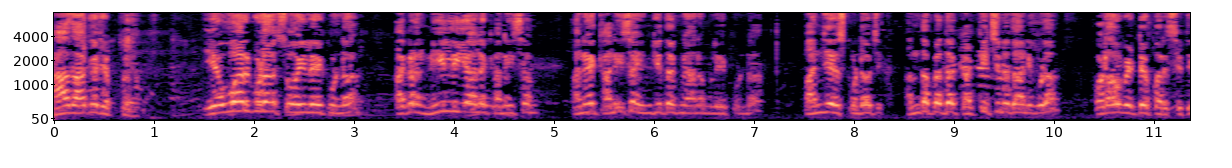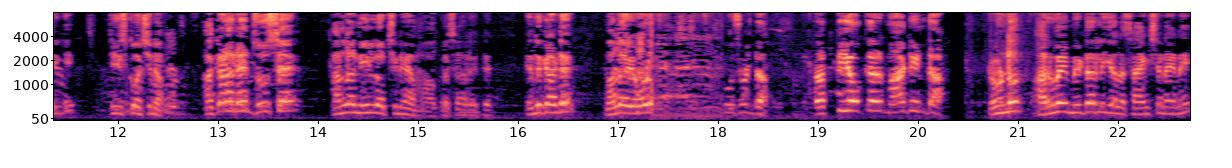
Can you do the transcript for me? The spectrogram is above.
నా దాకా చెప్తున్నా. ఎవరు కూడా సోయి లేకుండా అక్కడ నీళ్ళు ఇవ్వాలి కనీసం అనే కనీస ఇంగిత జ్ఞానం లేకుండా పని చేసుకుంటా వచ్చి అంత పెద్ద కట్టించిన దాన్ని కూడా పడవ పెట్టే పరిస్థితికి తీసుకొచ్చినాం. అక్కడ నేను చూస్తే కళ్ళ నీళ్ళు వచ్చినాయి ఒకసారి అయితే. ఎందుకంటే మళ్ళీ ఎవడు కూర్చుంటా. ప్రతి ఒక్కరి మాట ఇంటా రెండు అరవై మీటర్లు ఇలా శాంక్షన్ అయినాయి.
